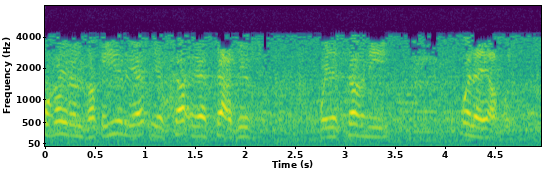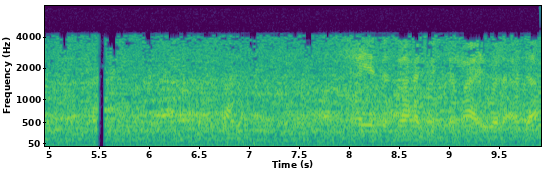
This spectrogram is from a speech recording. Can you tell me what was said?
وغير الفقير يستعفف. ويستغني ولا يأخذ يتساهل في السماع والأداء؟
